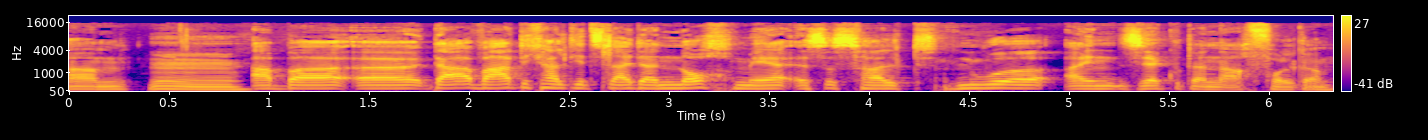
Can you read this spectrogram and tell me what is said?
Ähm, hm. aber äh, da erwarte ich halt jetzt leider noch mehr. Es ist halt nur ein sehr guter Nachfolger.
